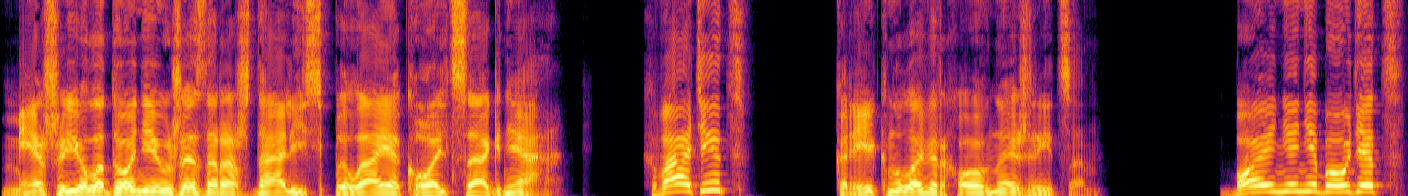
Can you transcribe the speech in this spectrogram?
Меж ее ладоней уже зарождались, пылая кольца огня. «Хватит!» — крикнула верховная жрица. «Бойни не будет!»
